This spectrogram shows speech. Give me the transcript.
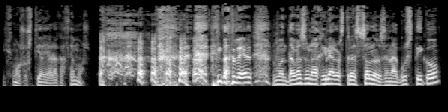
Dijimos, hostia, ¿y ahora qué hacemos? Entonces, montamos una gira los tres solos en acústico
